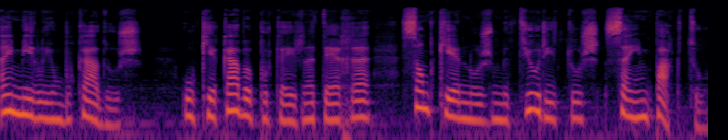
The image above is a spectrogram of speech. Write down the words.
em mil e um bocados. O que acaba por cair na Terra são pequenos meteoritos sem impacto.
